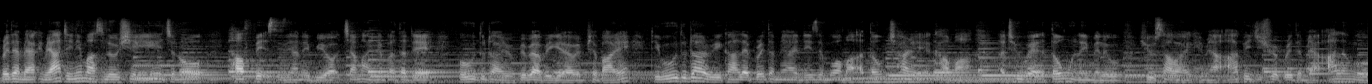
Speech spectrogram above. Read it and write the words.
ပရိသတ်များခင်ဗျာဒီနေ့မှာဆိုလို့ရှိရင်ကျွန်တော် health fit အစီအစဉ်ကနေပြီးတော့ကျန်းမာရေးနဲ့ပတ်သက်တဲ့ဘဝတုဒ္ဒတွေကိုပြပြပေးခဲ့ရပဲဖြစ်ပါတယ်ဒီဘဝတုဒ္ဒတွေကလည်းပရိသတ်များရဲ့နေ့စဉ်ဘဝမှာအသုံးချတဲ့အခါမှာအထူးပဲအသုံးဝင်နိုင်မယ်လို့ယူဆပါရခင်ဗျာ RPG ရွှေပရိသတ်များအားလုံးကို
